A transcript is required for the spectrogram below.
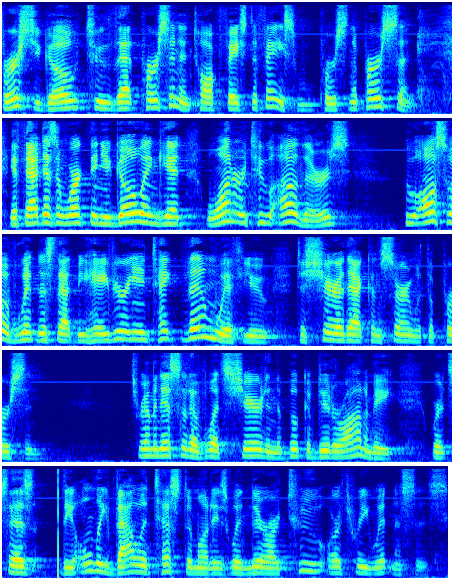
first you go to that person and talk face to face, person to person. If that doesn't work, then you go and get one or two others who also have witnessed that behavior and you take them with you to share that concern with the person. It's reminiscent of what's shared in the book of Deuteronomy, where it says the only valid testimony is when there are two or three witnesses.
